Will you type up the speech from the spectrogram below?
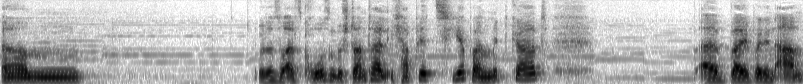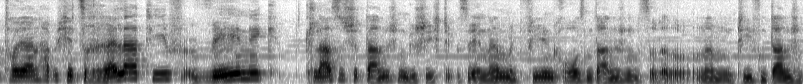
Ähm, oder so als großen Bestandteil. Ich habe jetzt hier bei Midgard, äh, bei, bei den Abenteuern, habe ich jetzt relativ wenig klassische Dungeon-Geschichte gesehen, ne? mit vielen großen Dungeons oder so, ne? mit einem tiefen Dungeon,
